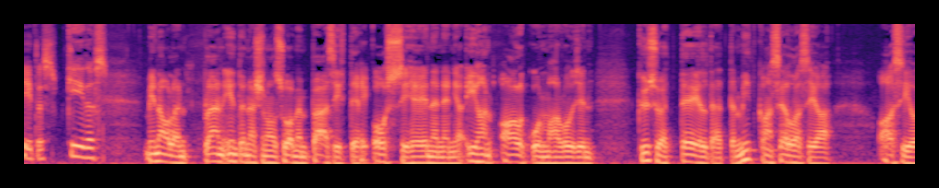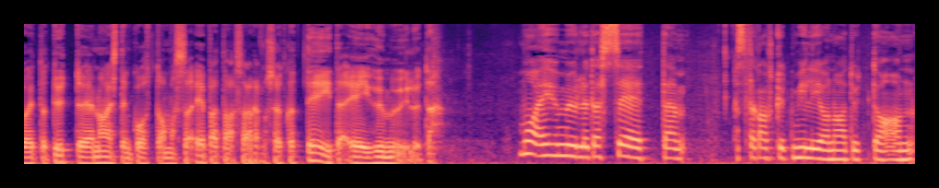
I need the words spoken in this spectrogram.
Kiitos. Kiitos. Minä olen Plan International Suomen pääsihteeri Ossi Heinänen ja ihan alkuun mä haluaisin kysyä teiltä, että mitkä on sellaisia asioita tyttöjen ja naisten kohtaamassa epätasa-arvossa, jotka teitä ei hymyilytä? Mua ei hymyilytä se, että 120 miljoonaa tyttöä on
